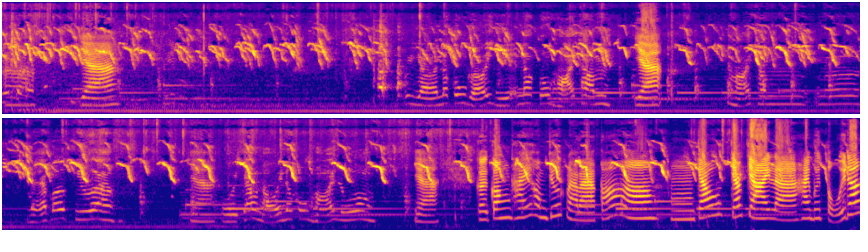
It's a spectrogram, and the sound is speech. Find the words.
À. dạ. Bây giờ nó cũng gửi gì nó cũng hỏi thăm. Dạ. Nó hỏi thăm ờ, mẹ bớt chưa dạ. Rồi cháu nội nó cũng hỏi luôn. Dạ. Rồi con thấy hôm trước là bà có ừm, cháu cháu trai là 20 tuổi đó.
